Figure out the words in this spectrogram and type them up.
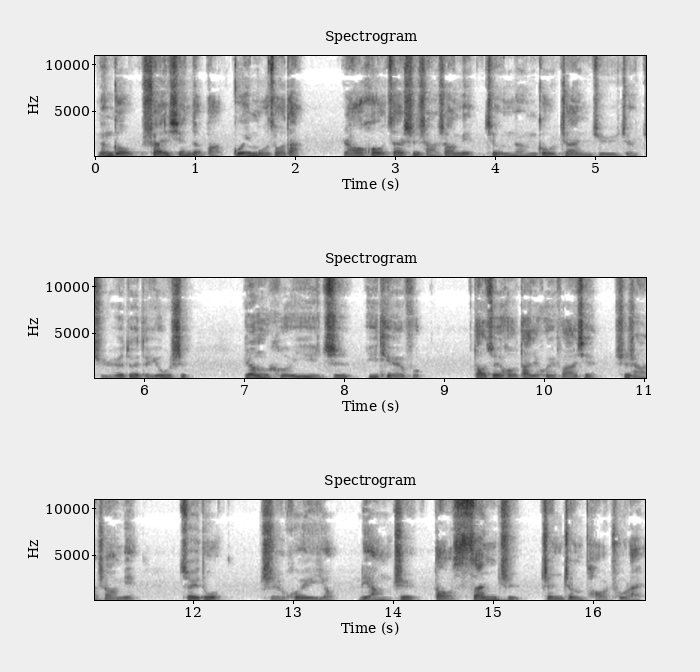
能够率先的把规模做大？然后在市场上面就能够占据着绝对的优势。任何一只 ETF，到最后大家会发现，市场上面最多只会有两只到三只真正跑出来，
